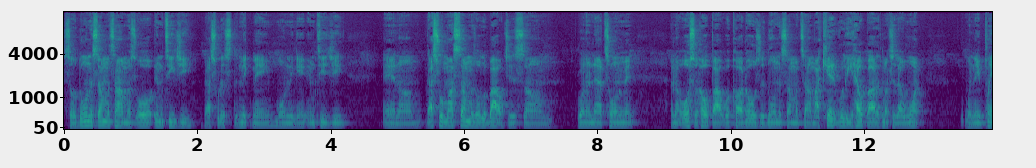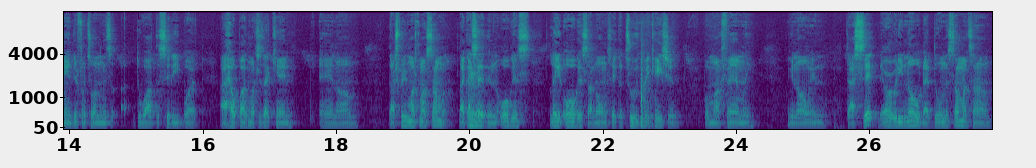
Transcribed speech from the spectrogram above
So during the summertime, it's all MTG. That's what it's the nickname, more than the game, MTG, and um, that's what my summer's all about. Just um, running that tournament, and I also help out with Cardozo during the summertime. I can't really help out as much as I want when they play in different tournaments throughout the city, but I help out as much as I can, and um, that's pretty much my summer. Like I said, in August, late August, I normally take a two week vacation with my family, you know, and that's it. They already know that during the summertime,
